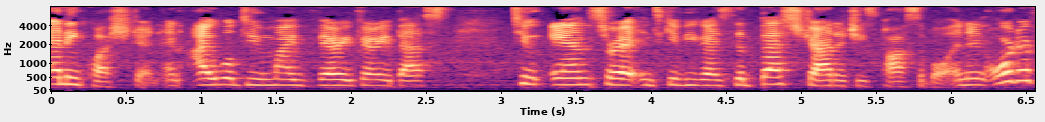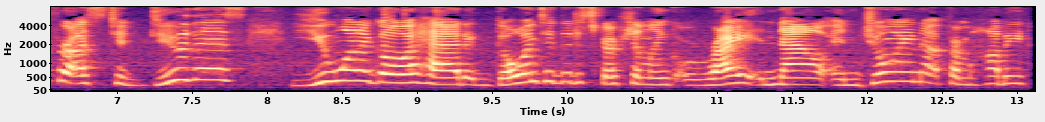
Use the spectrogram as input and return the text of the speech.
any question, and I will do my very, very best to answer it and to give you guys the best strategies possible. And in order for us to do this, you want to go ahead, go into the description link right now and join from Hobby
